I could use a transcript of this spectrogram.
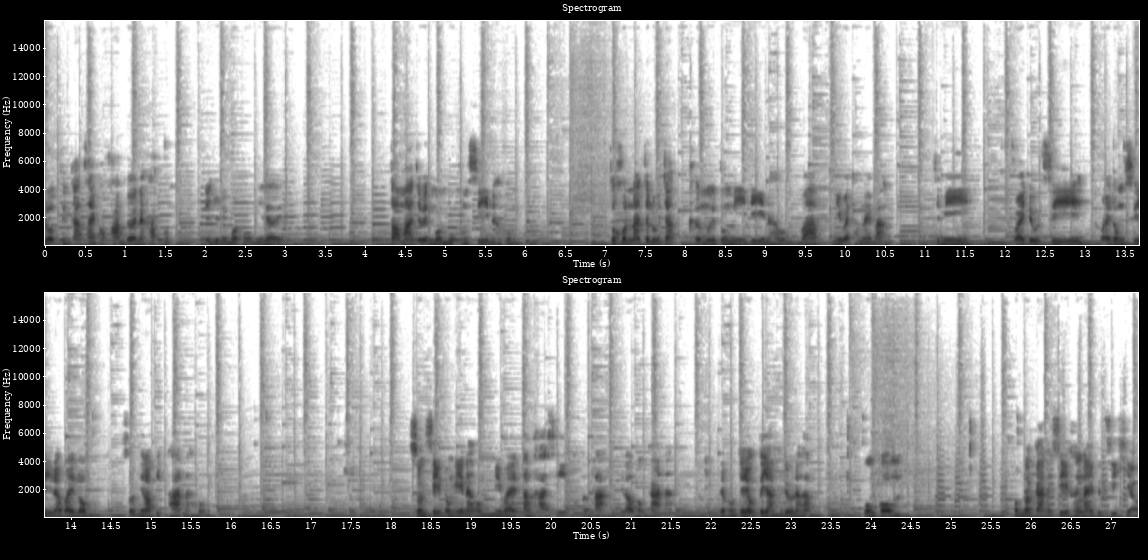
รวมถึงการใส่ข้อความด้วยนะครับผม จะอยู่ในหมวดหมู่นี้เลย ต่อมาจะเป็นหมวดหมู่ของสีนะครับผม ทุกคนน่าจะรู้จักเครื่องมือตรงนี้ดีนะครับผมว่ามีไว้ทำอะไรบ้าง จะมีไว้ดูดสี ไว้ลงสี และไว้ลบ ส่วนที่เราผิดพลาดนะครับผม ส่วนสีตรงนี้นะผมมีไว้ตั้งค่าสีต่างๆ ที่เราต้องการนะ เดี๋ยวผมจะยกตัวอย่างให้ดูนะครับ วงกลม ผมต้องการให้สีข้างในเป็นสีเขียว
